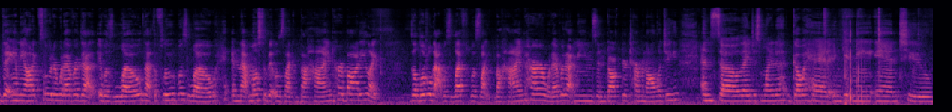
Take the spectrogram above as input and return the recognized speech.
the amniotic fluid or whatever, that it was low, that the fluid was low, and that most of it was like behind her body, like the little that was left was like behind her, whatever that means in doctor terminology. And so they just wanted to go ahead and get me into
